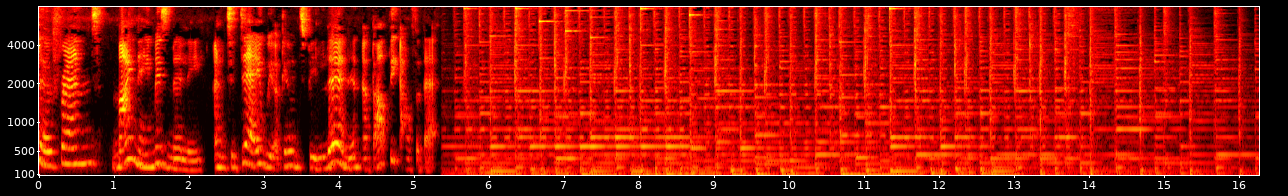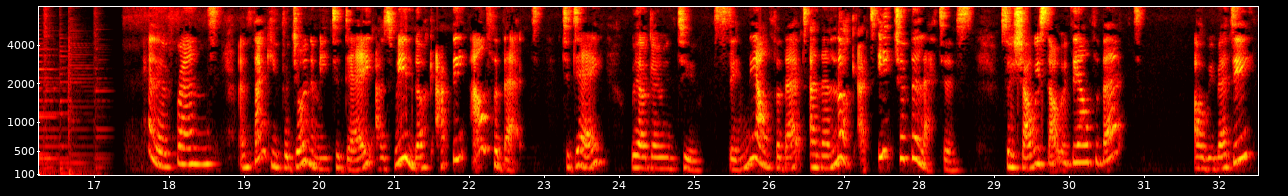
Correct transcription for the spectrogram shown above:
Hello, friends. My name is Milly, and today we are going to be learning about the alphabet. Hello, friends, and thank you for joining me today as we look at the alphabet. Today, we are going to sing the alphabet and then look at each of the letters. So, shall we start with the alphabet? Are we ready?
